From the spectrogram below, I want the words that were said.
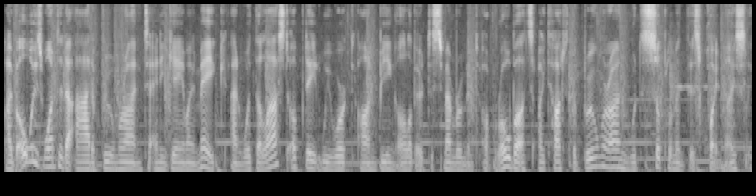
I've always wanted to add a boomerang to any game I make and with the last update we worked on being all about dismemberment of robots I thought the boomerang would supplement this quite nicely.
